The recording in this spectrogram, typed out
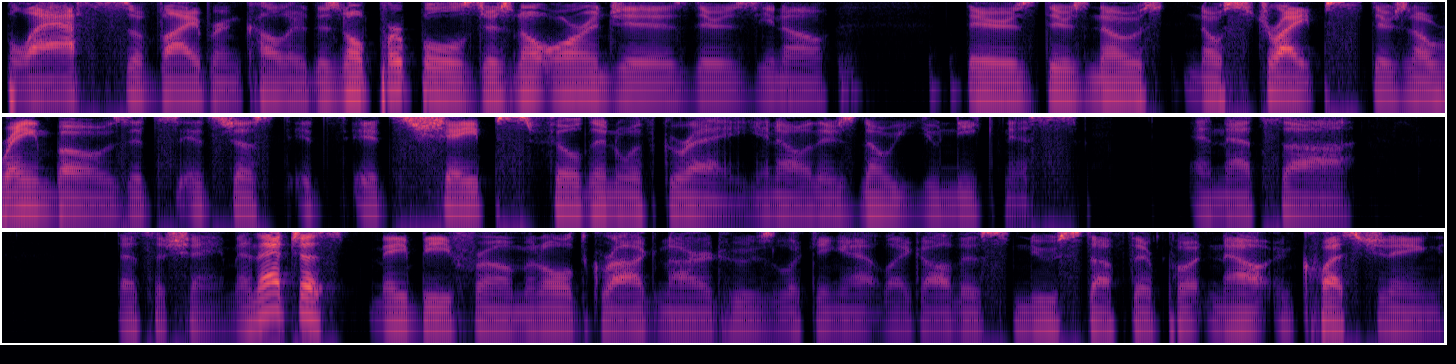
blasts of vibrant color. There's no purples, there's no oranges, there's you know there's there's no no stripes, there's no rainbows. It's it's just it's it's shapes filled in with gray. You know, there's no uniqueness. And that's uh that's a shame. And that just may be from an old grognard who's looking at like all this new stuff they're putting out and questioning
